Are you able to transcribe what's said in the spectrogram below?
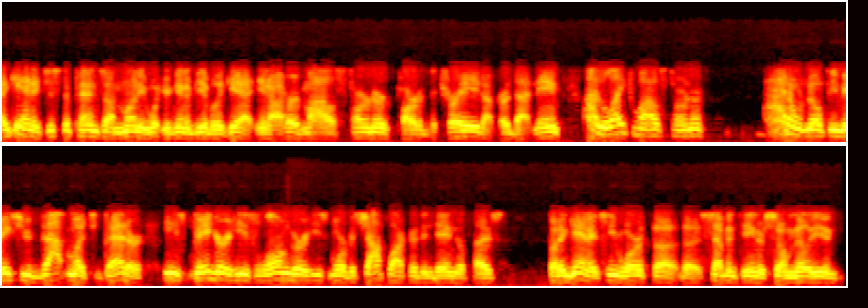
Again, it just depends on money, what you're going to be able to get. You know, I heard Miles Turner part of the trade. I've heard that name. I like Miles Turner. I don't know if he makes you that much better. He's bigger. He's longer. He's more of a shot blocker than Daniel Theis. But again, is he worth the the 17 or so million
